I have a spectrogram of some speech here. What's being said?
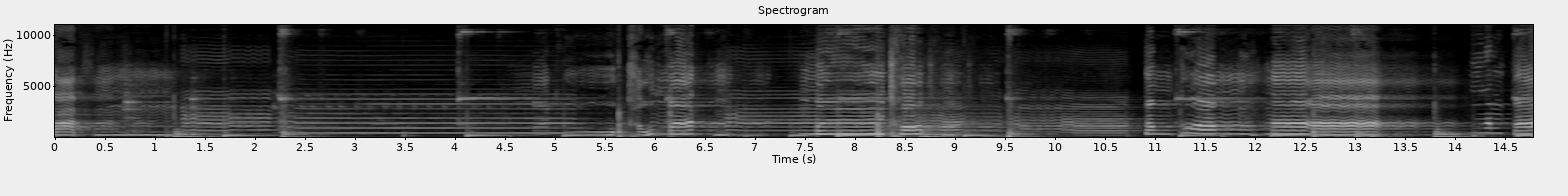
มกษัตริย์มาถูกเขามัด มือชกต้องก้มหน้า น้ำตา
